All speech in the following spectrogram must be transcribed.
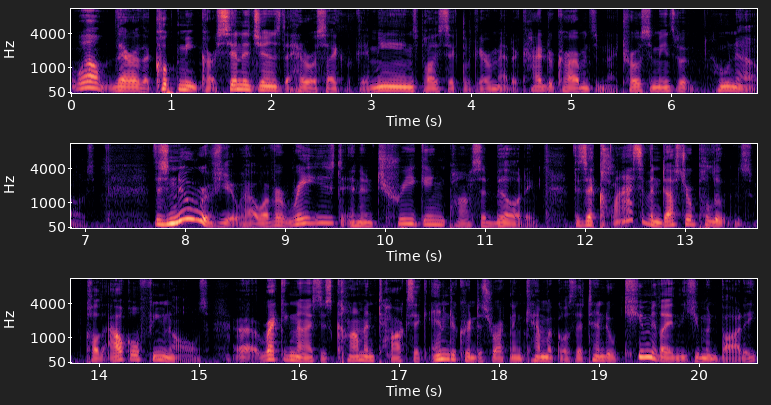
Well, there are the cooked meat carcinogens, the heterocyclic amines, polycyclic aromatic hydrocarbons, and nitrosamines, but who knows? This new review, however, raised an intriguing possibility. There's a class of industrial pollutants, called alkylphenols, uh, recognized as common toxic endocrine-disrupting chemicals that tend to accumulate in the human body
